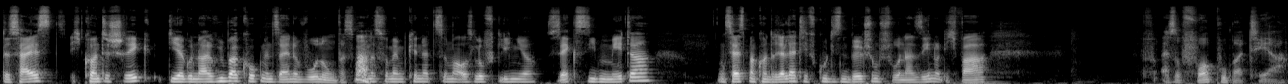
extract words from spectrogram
Das heißt, ich konnte schräg diagonal rüber gucken in seine Wohnung. Was waren Ah. das von meinem Kinderzimmer aus Luftlinie? Sechs, sieben Meter. Das heißt, man konnte relativ gut diesen Bildschirmschoner sehen und ich war also vorpubertär.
